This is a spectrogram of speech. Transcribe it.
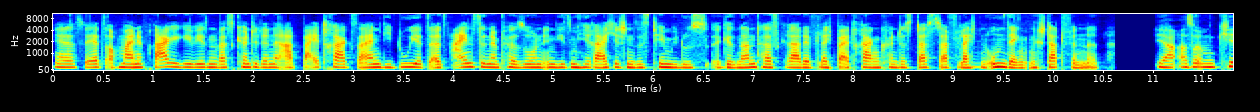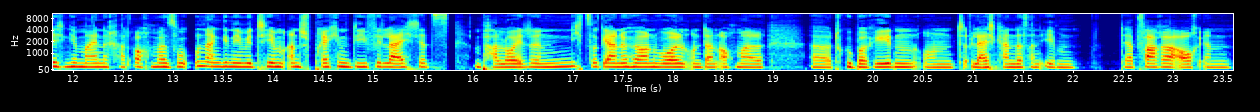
Ja, das wäre jetzt auch meine Frage gewesen. Was könnte denn eine Art Beitrag sein, die du jetzt als einzelne Person in diesem hierarchischen System, wie du es genannt hast, gerade vielleicht beitragen könntest, dass da vielleicht ein Umdenken stattfindet? Ja, also im Kirchengemeinderat auch mal so unangenehme Themen ansprechen, die vielleicht jetzt ein paar Leute nicht so gerne hören wollen und dann auch mal äh, drüber reden. Und vielleicht kann das dann eben der Pfarrer auch in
